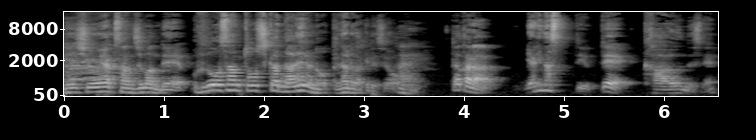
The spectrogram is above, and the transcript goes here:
年収430万で不動産投資家になれるの？ってなるわけですよ。はい。だから、やりますって言って買うんですね。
